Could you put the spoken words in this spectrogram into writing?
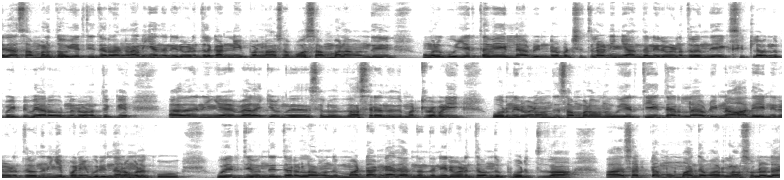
ஏதாவது சம்பளத்தை உயர்த்தி தர்றாங்கன்னா நீங்கள் அந்த நிறுவனத்தில் கன்னியூ பண்ணலாம். சப்போஸ் சம்பளம் வந்து உங்களுக்கு உயர்த்தவே இல்லை அப்படின்ற பட்சத்தில் நீங்கள் அந்த நிறுவனத்துலேருந்து எக்ஸிட்டில் வந்து போயிட்டு வேறு ஒரு நிறுவனத்துக்கு அதாவது நீங்கள் வேலைக்கு வந்து செல்வது தான் சிறந்தது. மற்றபடி ஒரு நிறுவனம் வந்து சம்பளம் வந்து உயர்த்தியே தரல அப்படின்னா அதே நிறுவனத்தில் வந்து நீங்கள் பணிபுரிந்தால் உங்களுக்கு உயர்த்தி வந்து தரலாம் வந்து மாட்டாங்க. அது அந்தந்த நிறுவனத்தை வந்து பொறுத்து தான் சட்டமும் அந்த மாதிரிலாம் சொல்லலை.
